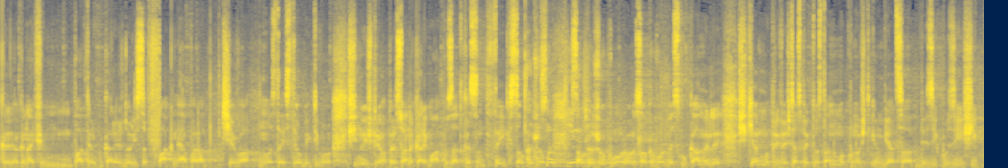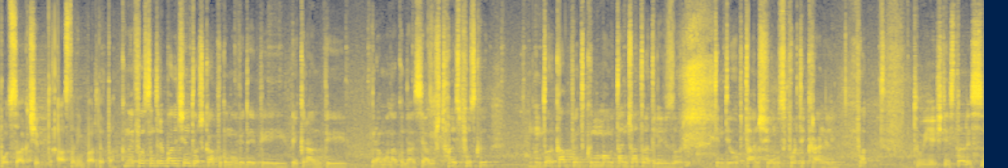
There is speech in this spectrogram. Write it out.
Credem că n-ai fi un partener cu care aș dori să fac neapărat ceva. Nu ăsta este obiectivul meu. Și nu ești prima persoană care m-a acuzat că sunt fake sau că, Dar cum joc, să mă ieri? sau că joc un rol sau că vorbesc cu camerele și chiar nu mă privește aspectul ăsta. Nu mă cunoști în viața de zi cu zi și pot să accept asta din partea ta. Când ai fost întrebat de ce întorci capul când o vedeai pe, pe ecran pe Ramona când dansează și tu ai spus că îmi întorc capul pentru că nu m-am uitat niciodată la televizor timp de 8 ani și eu nu suport ecranele. What? Tu ești în stare să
